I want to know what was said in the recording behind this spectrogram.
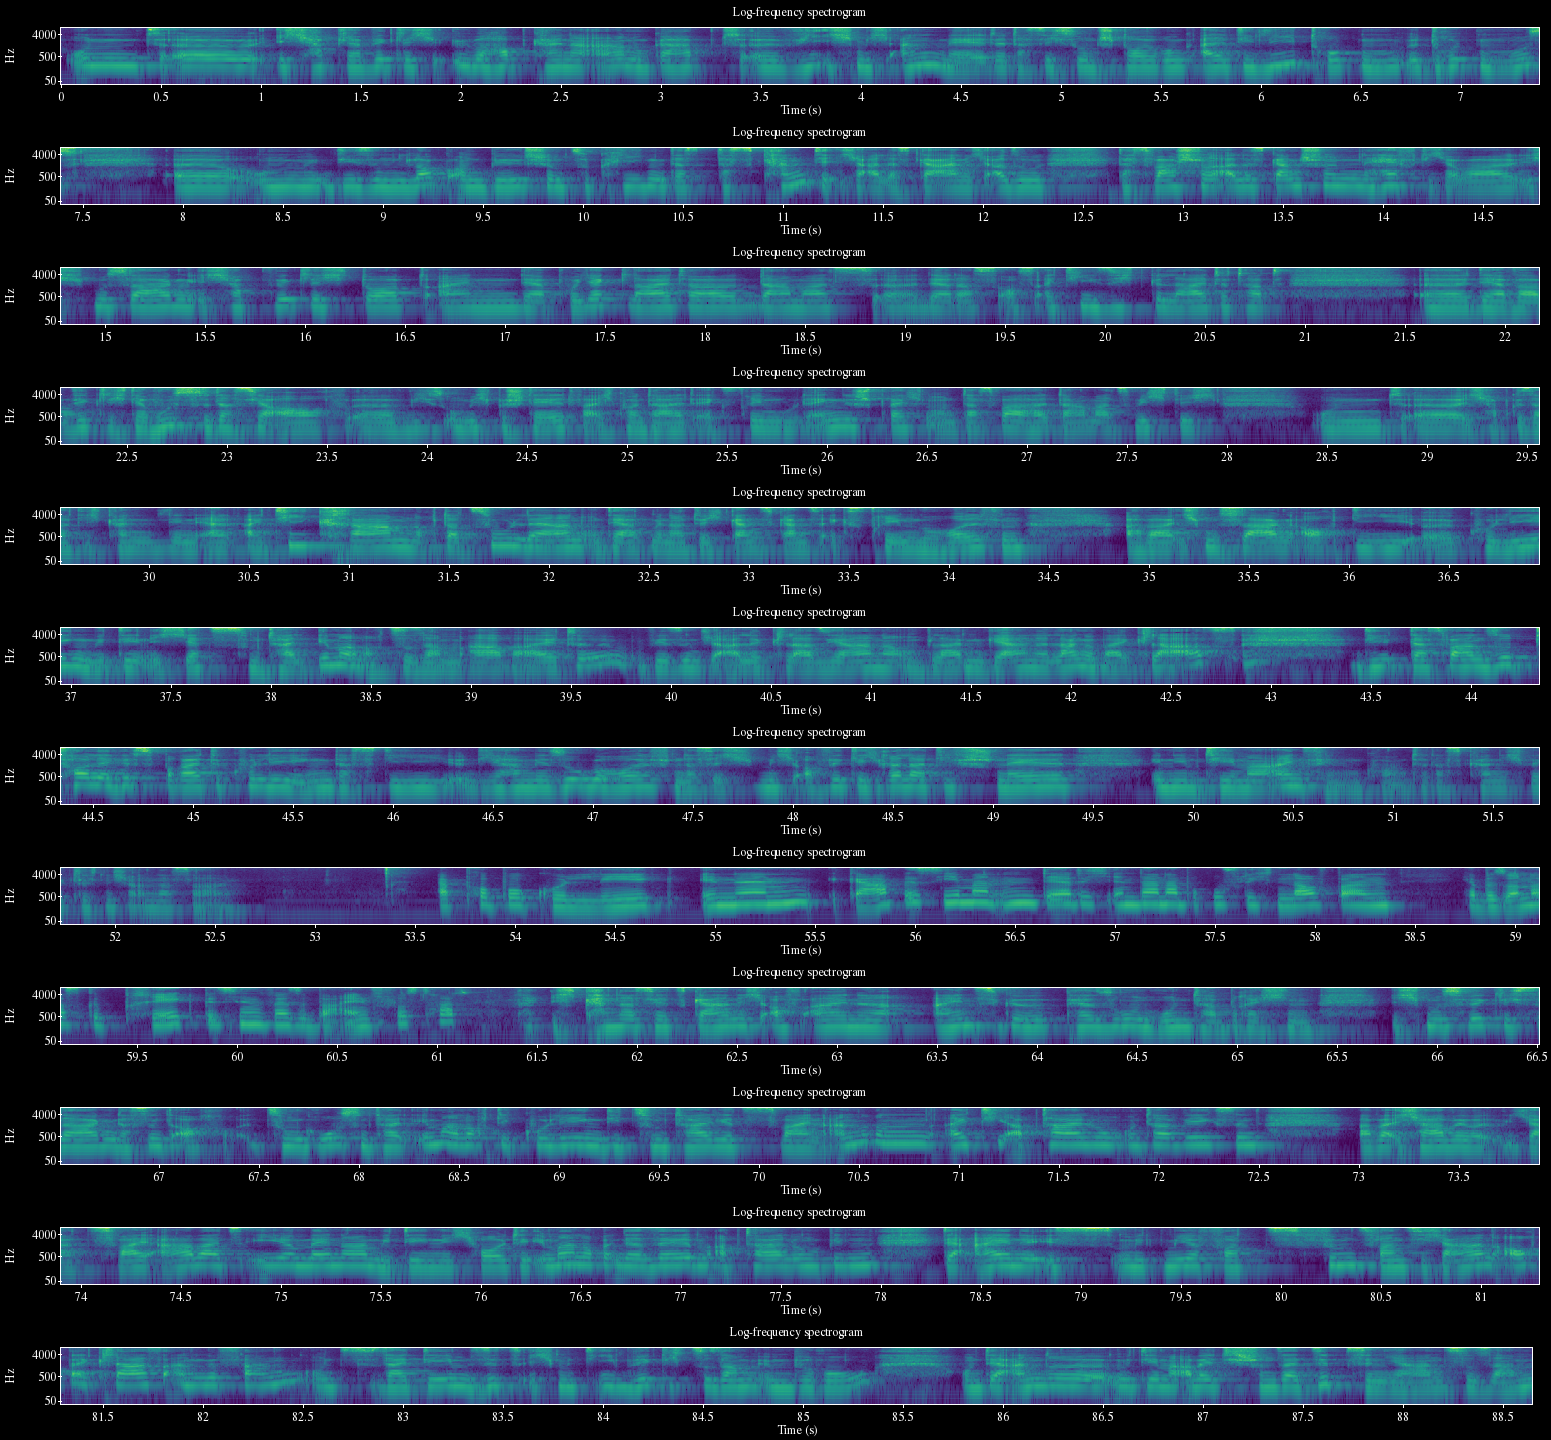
Und äh, ich habe ja wirklich überhaupt keine Ahnung gehabt, äh, wie ich mich anmelde, dass ich so ein Steuerung Alt-Delete drücken, drücken muss, äh, um diesen Log-on-Bildschirm zu kriegen. Das, das kannte ich alles gar nicht. Also das war schon alles ganz schön heftig. Aber ich muss sagen, ich habe wirklich dort einen, der Projektleiter damals, äh, der das aus IT-Sicht geleitet hat, äh, der war wirklich, der wusste das ja auch, äh, wie es um mich bestellt war. Ich konnte halt extrem gut Englisch sprechen und das war halt damals wichtig. Und äh, ich habe gesagt, ich kann den IT-Kram noch dazu lernen und der hat mir natürlich ganz, ganz extrem geholfen. Aber ich muss sagen, auch die äh, Kollegen, mit denen ich jetzt zum Teil immer noch zusammenarbeite, wir sind ja alle Klasianer und bleiben gerne lange bei Klaas, die, das waren so tolle, hilfsbereite Kollegen, dass die, die haben mir so geholfen, dass ich mich auch wirklich relativ schnell in dem Thema einfinden konnte. Das kann ich wirklich nicht anders sagen. Apropos KollegInnen, gab es jemanden, der dich in deiner beruflichen Laufbahn ja besonders geprägt bzw. beeinflusst hat? Ich kann das jetzt gar nicht auf eine einzige Person runterbrechen. Ich muss wirklich sagen, das sind auch zum großen Teil immer noch die Kollegen, die zum Teil jetzt zwar in anderen IT-Abteilungen unterwegs sind, aber ich habe ja zwei Arbeitsehemänner, mit denen ich heute immer noch in derselben Abteilung bin. Der eine ist mit mir vor 25 Jahren auch bei Klaas angefangen und seitdem sitze ich mit ihm wirklich zusammen im Büro. Und der andere, mit dem arbeite ich schon seit 17 Jahren zusammen.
